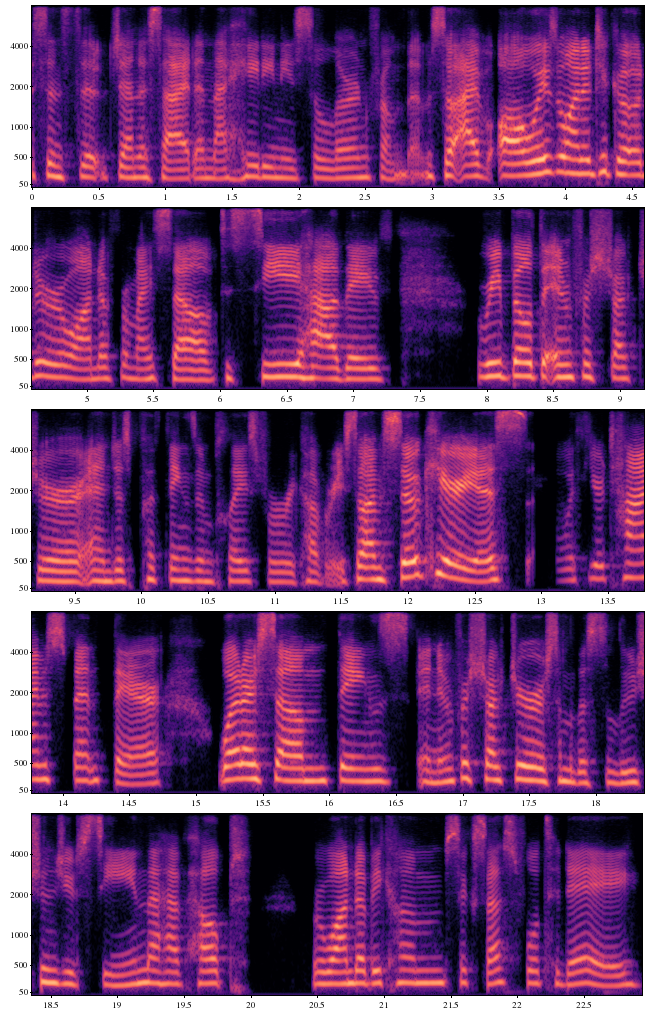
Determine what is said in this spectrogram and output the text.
since the genocide and that Haiti needs to learn from them. So I've always wanted to go to Rwanda for myself to see how they've rebuilt the infrastructure and just put things in place for recovery. So I'm so curious with your time spent there, what are some things in infrastructure or some of the solutions you've seen that have helped Rwanda become successful today?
